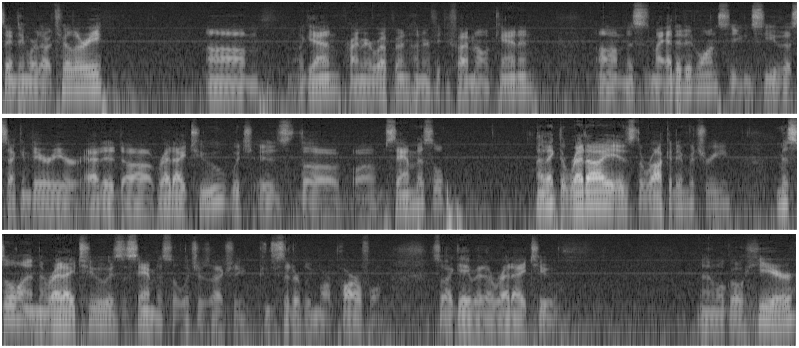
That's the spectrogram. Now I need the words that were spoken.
Same thing with artillery. Um, again, primary weapon, 155 mm cannon. Um, this is my edited one, so you can see the secondary or added uh, Red Eye 2, which is the um, SAM missile. I think the Red Eye is the rocket infantry missile, and the Red Eye 2 is the SAM missile, which is actually considerably more powerful. So I gave it a Red Eye 2. And we'll go here.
